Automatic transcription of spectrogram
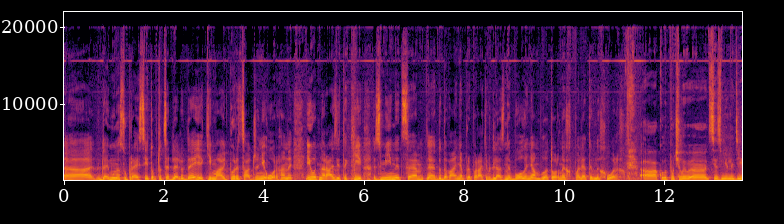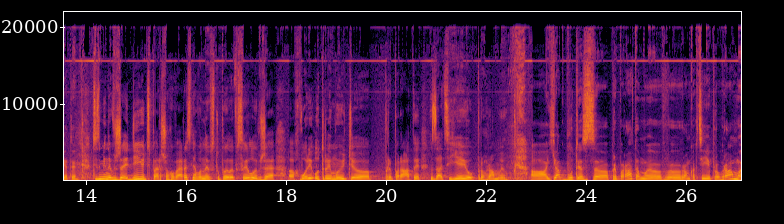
е, для імуносупресії, тобто це для людей, які мають пересаджені органи. І от наразі такі зміни це е, додавання препаратів для знеболення амбулаторних паліативних хворих. А коли почали е, ці зміни діяти? Ці зміни вже діють з 1 вересня. Вони вступили в силу і вже е, хворі отримують. Препарати за цією програмою. А як бути з препаратами в, рамках цієї програми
